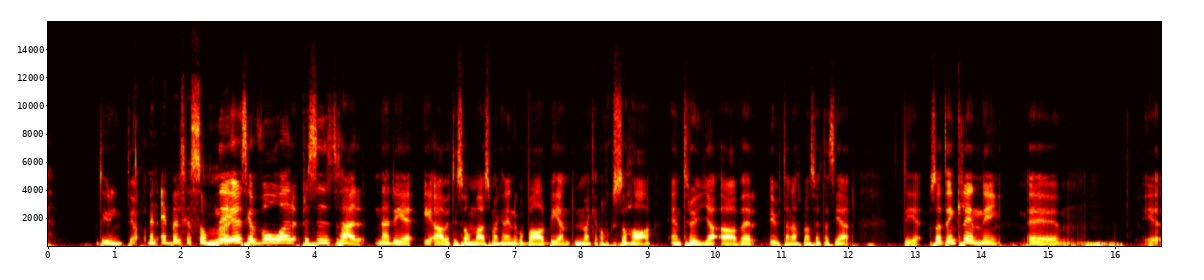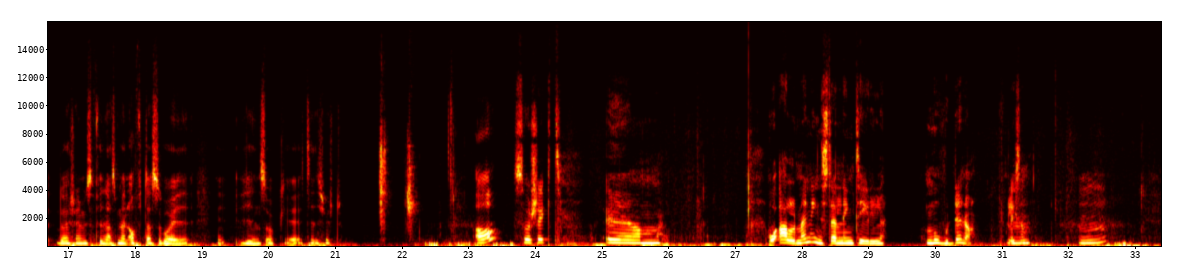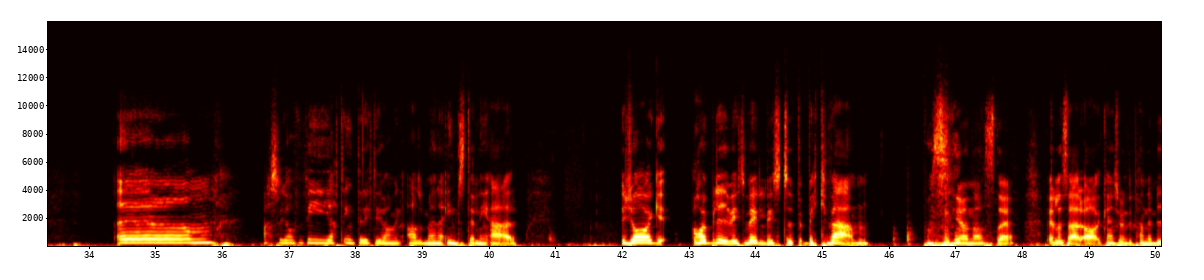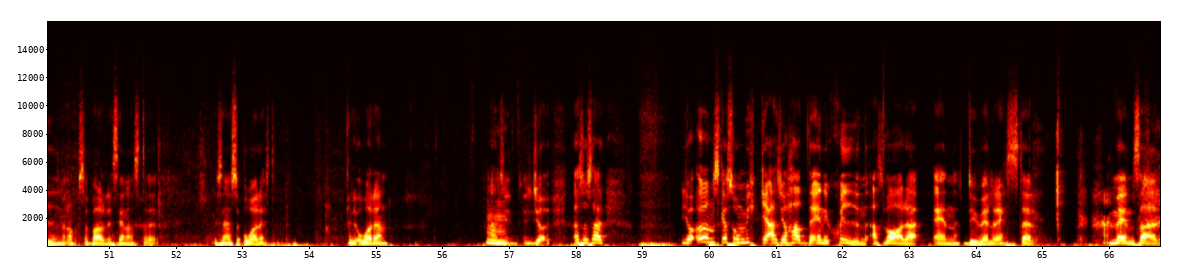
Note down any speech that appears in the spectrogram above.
Det gör inte jag. men Ebba älskar sommar. Nej, jag älskar vår, precis så här när det är över till sommar så man kan ändå gå barbent men man kan också ha en tröja över utan att man svettas ihjäl. Det, så att en klänning ehm, är då jag känner mig så finast men ofta så går jag i jeans och eh, t-shirt. Ja, Så käckt. Ehm, och allmän inställning till mode då? Liksom. Mm. mm. Ehm, alltså jag vet inte riktigt vad min allmänna inställning är. Jag har blivit väldigt typ bekväm på senaste, eller så här, ja kanske under pandemin men också bara det senaste, det senaste året. Eller åren. Mm. Att jag, alltså så här, Jag önskar så mycket att jag hade energin att vara en du eller Ester. Men så här,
